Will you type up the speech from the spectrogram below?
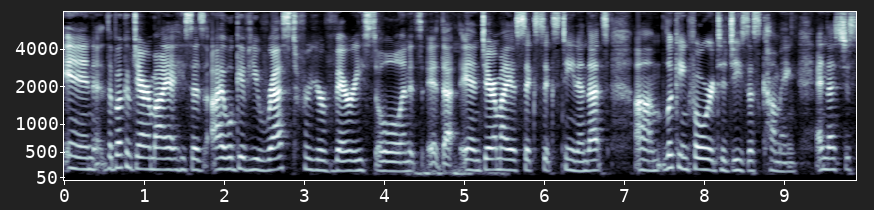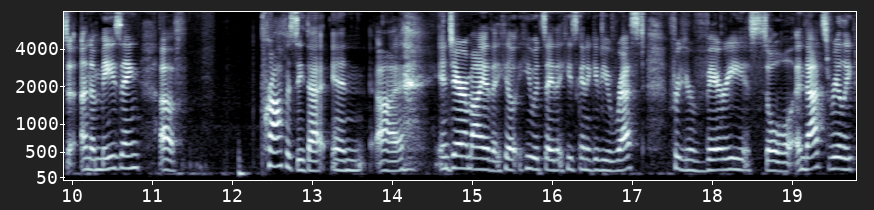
In the book of Jeremiah, he says, "I will give you rest for your very soul," and it's it, that in Jeremiah six sixteen, and that's um, looking forward to Jesus coming, and that's just an amazing uh, prophecy that in uh, in Jeremiah that he he would say that he's going to give you rest for your very soul, and that's really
